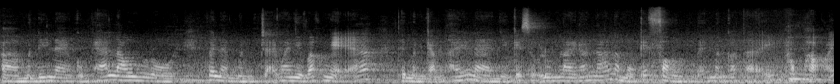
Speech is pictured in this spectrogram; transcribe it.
à, mình đi làm cũng khá lâu rồi với là mình trải qua nhiều vấp ngã thì mình cảm thấy là những cái sự lung lay đó nó là một cái phần để mình có thể học ừ. hỏi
